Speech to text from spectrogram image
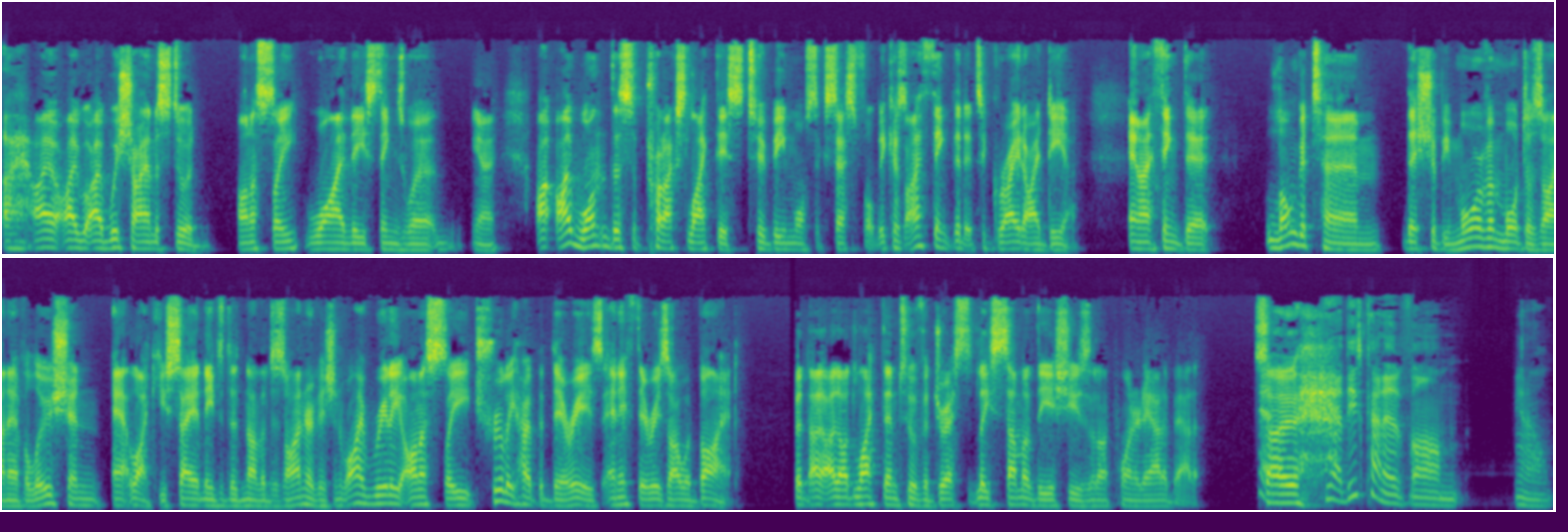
I, I, I wish I understood honestly why these things were you know I, I, want this products like this to be more successful because i think that it's a great idea and i think that longer term there should be more of a more design evolution At, like you say it needed another design revision well i really honestly truly hope that there is and if there is i would buy it but I, would like them to have addressed at least some of the issues that I pointed out about it. Yeah, so yeah, these kind of um, you know,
